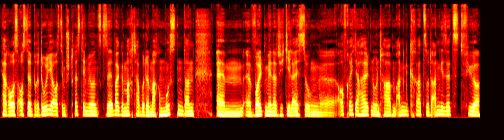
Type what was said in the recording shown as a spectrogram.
heraus, aus der Bredouille, aus dem Stress, den wir uns selber gemacht haben oder machen mussten, dann ähm, äh, wollten wir natürlich die Leistung äh, aufrechterhalten und haben angekratzt oder angesetzt für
